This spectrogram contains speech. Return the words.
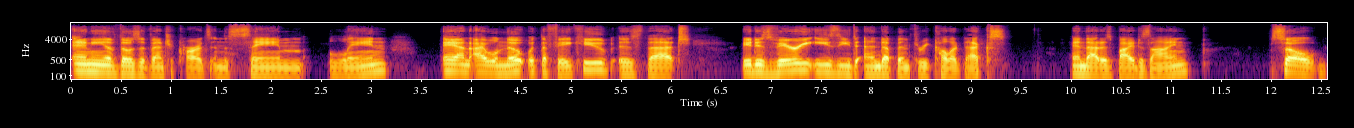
any of those adventure cards in the same lane. And I will note with the Fae Cube is that it is very easy to end up in three color decks, and that is by design. So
